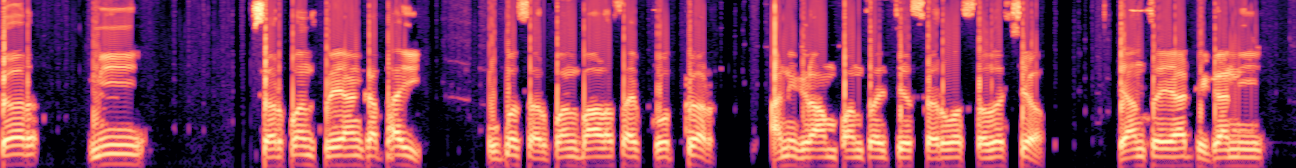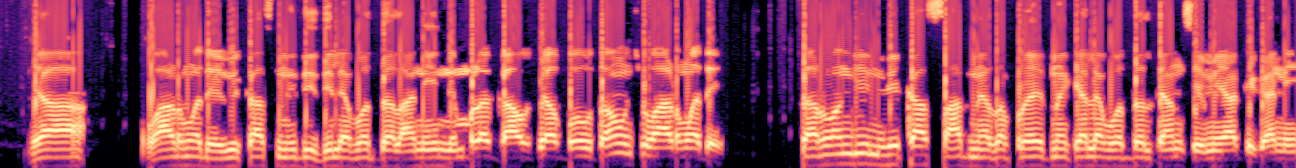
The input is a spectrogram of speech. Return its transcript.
तर मी सरपंच प्रियांकाताई उपसरपंच बाळासाहेब कोतकर आणि ग्रामपंचायतचे सर्व सदस्य यांचं या ठिकाणी या वार्डमध्ये विकास निधी दिल्याबद्दल आणि निंबळक गावच्या बहुतांश वार्डमध्ये सर्वांगीण विकास साधण्याचा प्रयत्न केल्याबद्दल त्यांचे मी या ठिकाणी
